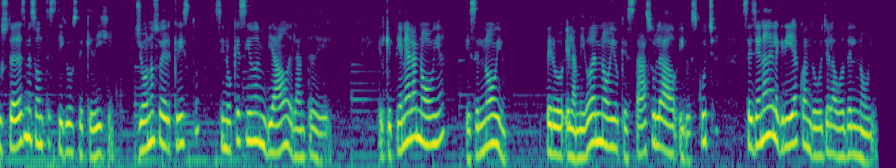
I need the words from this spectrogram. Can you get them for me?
Ustedes me son testigos de que dije, yo no soy el Cristo, sino que he sido enviado delante de él. El que tiene a la novia es el novio, pero el amigo del novio que está a su lado y lo escucha, se llena de alegría cuando oye la voz del novio.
